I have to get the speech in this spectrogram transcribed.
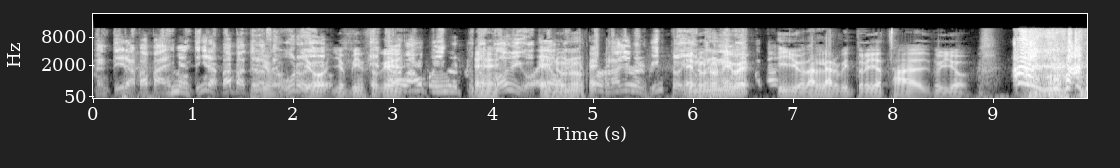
Mentira, papá, es mentira, papá, te lo Yo, aseguro. yo, Yo, yo pienso estaba que abajo poniendo el puto eh, código, eh. en uno- eh, rayo del visto. y en yo, un papá. Y yo, darle al Víctor y ya está, tú y yo.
